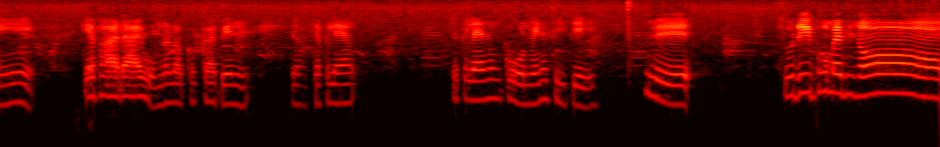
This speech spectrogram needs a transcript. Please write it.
นี่แก้ผ้าได้ผมแล้วเราก็กลายเป็นเดี๋ยวจักรแลงจักรแลงต้องโกนไหมนะซีเจเฮ้ สวัสดีพ่อแม่พี่น้อง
